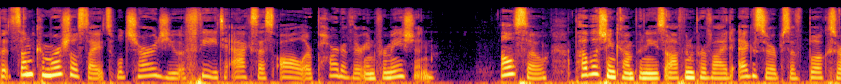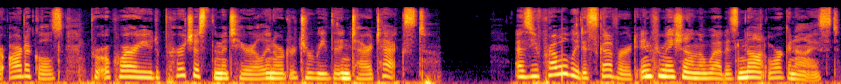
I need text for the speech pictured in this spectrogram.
but some commercial sites will charge you a fee to access all or part of their information. Also, publishing companies often provide excerpts of books or articles but require you to purchase the material in order to read the entire text. As you've probably discovered, information on the web is not organized.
